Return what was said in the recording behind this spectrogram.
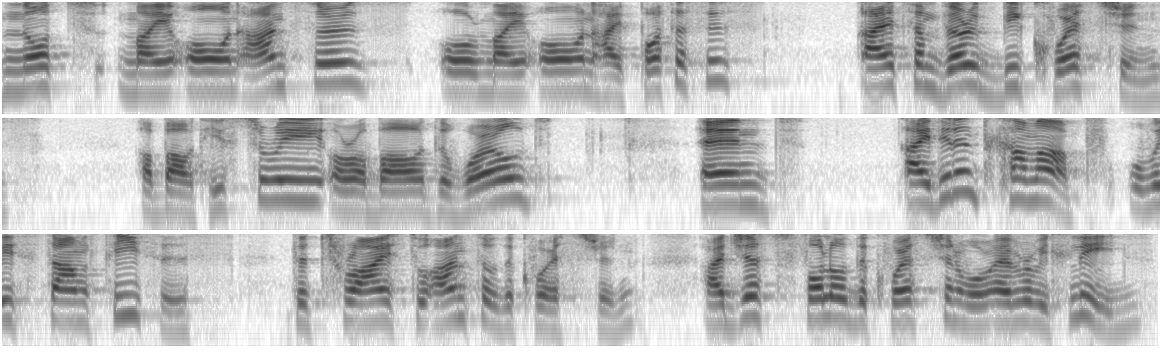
not my own answers or my own hypothesis. I had some very big questions about history or about the world. And I didn't come up with some thesis that tries to answer the question. I just follow the question wherever it leads.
